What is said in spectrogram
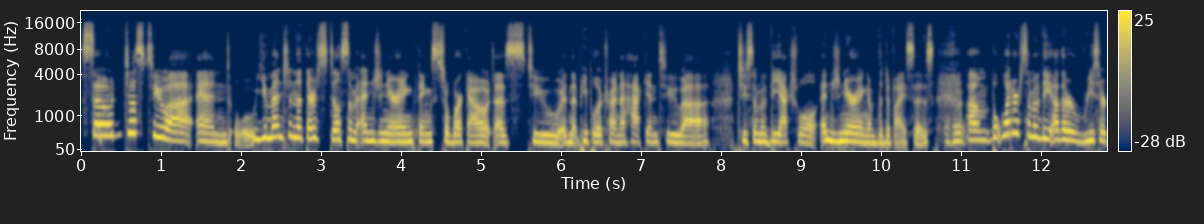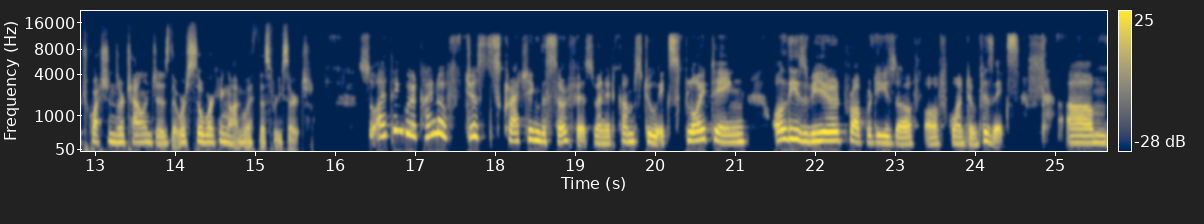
so just to uh, end, you mentioned that there's still some engineering things to work out as to, and that people are trying to hack into uh, to some of the actual engineering of the devices. Mm-hmm. Um, but what are some of the other research research questions or challenges that we're still working on with this research? So I think we're kind of just scratching the surface when it comes to exploiting all these weird properties of, of quantum physics. Um,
